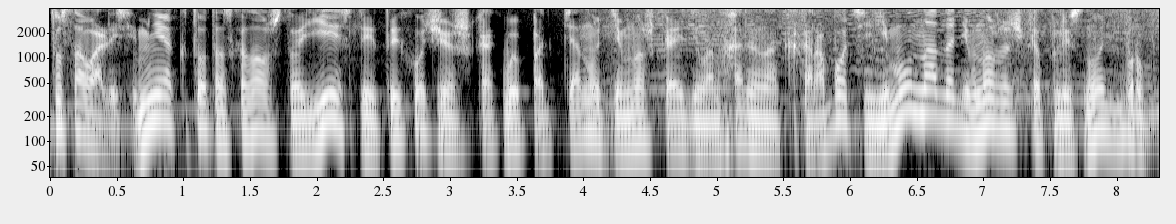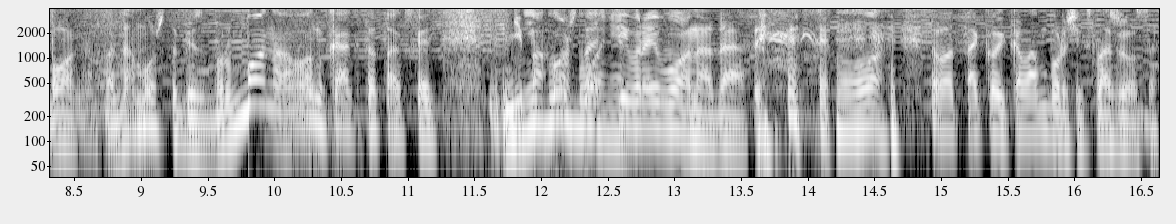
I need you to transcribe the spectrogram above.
тусовались. И мне кто-то сказал, что если ты хочешь как бы подтянуть немножко Эдди Ван Халлена к работе, ему надо немножечко плеснуть бурбона. Потому что без бурбона он как-то, так сказать, не, Не похож на бурбонит. Стива Рейвона, да. Вот такой каламбурчик сложился.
